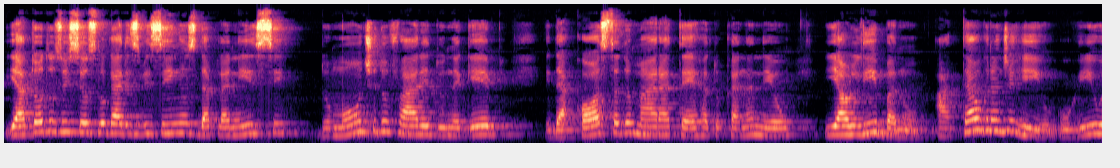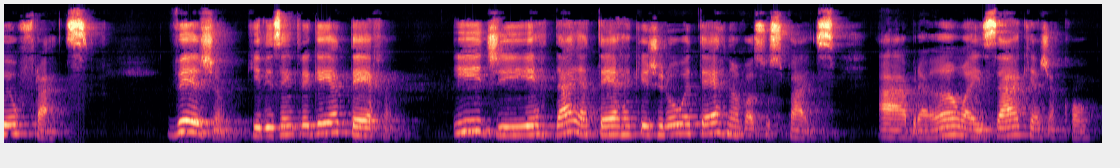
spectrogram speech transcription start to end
e a todos os seus lugares vizinhos da planície, do monte do vale do Negueb e da costa do mar à terra do Cananeu e ao Líbano até o grande rio, o rio Eufrates. Vejam que lhes entreguei a terra, ide e herdai a terra que jurou Eterno a vossos pais, a Abraão, a Isaque e a Jacó,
